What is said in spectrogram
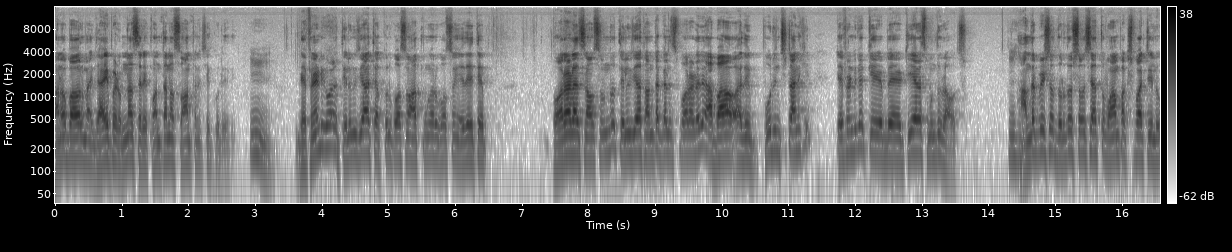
మనోభావాలు మనకి గాయపడి ఉన్నా సరే కొంతన స్వాంతన చేకూరేది. డెఫినెట్గా వాళ్ళు తెలుగు జాతి హక్కుల కోసం ఆత్మగౌరవ కోసం ఏదైతే పోరాడాల్సిన అవసరం ఉందో తెలుగు జాతి అంతా కలిసి పోరాడాలి ఆ భావ అది పూరించడానికి డెఫినెట్గా కే టీఆర్ఎస్ ముందుకు రావచ్చు. ఆంధ్రప్రదేశ్లో దురదృష్టవశాత్తు వామపక్ష పార్టీలు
